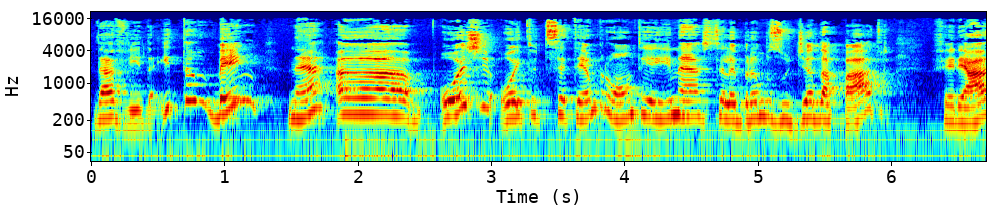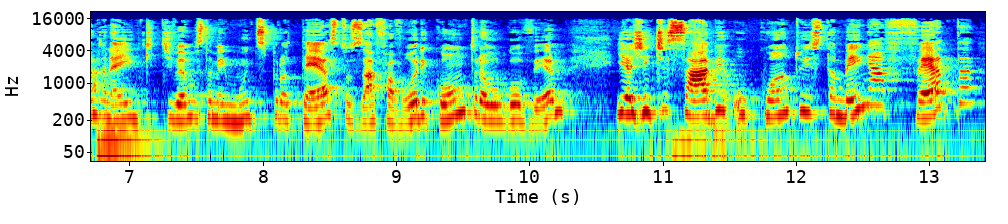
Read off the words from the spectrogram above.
da vida. E também, né, uh, hoje, 8 de setembro, ontem aí, né, celebramos o Dia da Pátria, feriado, né, em que tivemos também muitos protestos a favor e contra o governo, e a gente sabe o quanto isso também afeta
